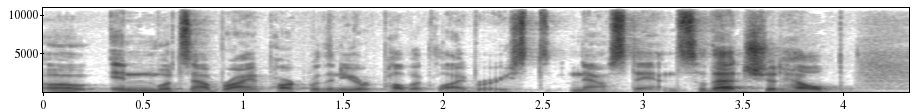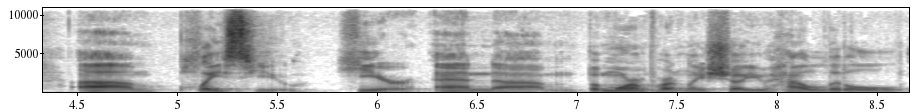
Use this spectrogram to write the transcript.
oh, in what's now Bryant Park, where the New York Public Library now stands. So that should help um, place you here, and um, but more importantly, show you how little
